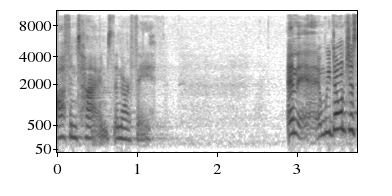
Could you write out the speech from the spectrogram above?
oftentimes in our faith. And, and we don't just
